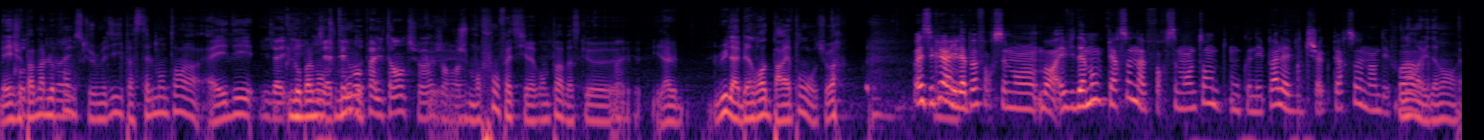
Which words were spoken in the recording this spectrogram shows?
mais je vais pas mal le prendre ouais. parce que je me dis, il passe tellement de temps à aider Il a, il- globalement il a tout le tellement monde. pas le temps, tu vois. je m'en fous en fait qu'il réponde pas parce que Ouais. il a, lui, il a bien le droit de pas répondre, tu vois. Ouais, c'est clair, Ouais. il a pas forcément. Bon, évidemment, personne n'a forcément le temps. On connaît pas la vie de chaque personne. Hein. Des fois, non, euh, évidemment. ouais.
